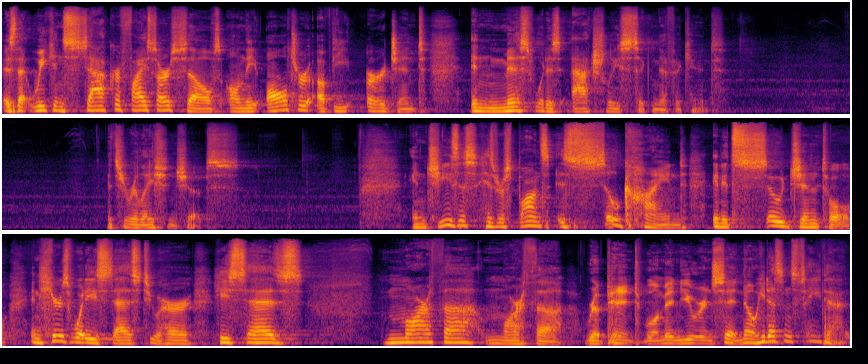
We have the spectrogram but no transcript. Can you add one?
is that we can sacrifice ourselves on the altar of the urgent and miss what is actually significant. It's your relationships. And Jesus, his response is so kind and it's so gentle. And here's what he says to her He says, Martha, Martha, repent, woman, you are in sin. No, he doesn't say that.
